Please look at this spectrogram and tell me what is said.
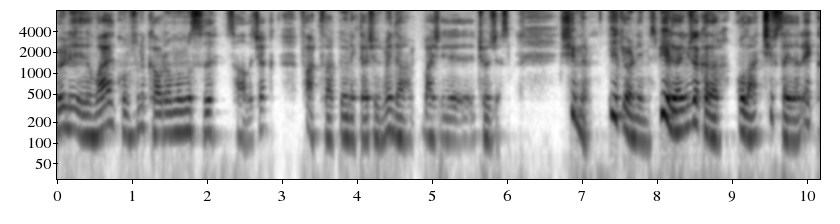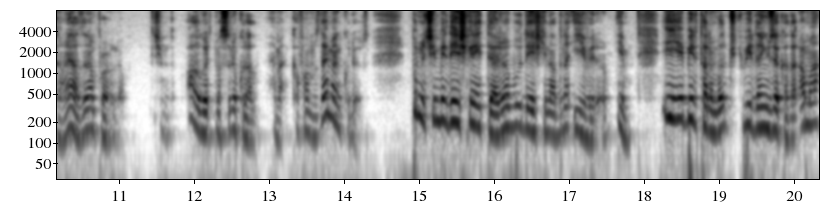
Böyle e, while konusunu kavramamızı sağlayacak farklı farklı örnekler çözmeye devam baş, e, çözeceğiz. Şimdi ilk örneğimiz birden 100'e kadar olan çift sayıları ekrana yazdıran program. Şimdi algoritmasını kuralım. Hemen kafamızda hemen kuruyoruz. Bunun için bir değişkene ihtiyacım var. Bu değişkenin adına i veriyorum. im. i'ye bir tanımadım çünkü birden 100'e kadar ama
